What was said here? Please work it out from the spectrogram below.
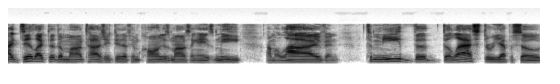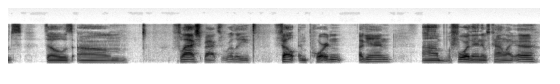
I did like the, the montage they did of him calling his mom saying, "Hey, it's me. I'm alive." And to me, the the last three episodes, those um, flashbacks really felt important again. Um, before then, it was kind of like,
